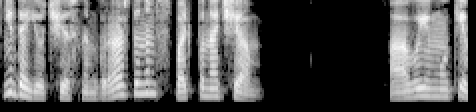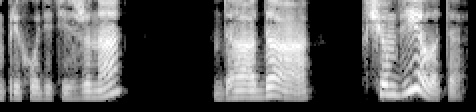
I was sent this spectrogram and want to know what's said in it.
не дает честным гражданам спать по ночам. «А вы ему кем приходитесь, жена?» «Да, да. В чем дело-то?»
